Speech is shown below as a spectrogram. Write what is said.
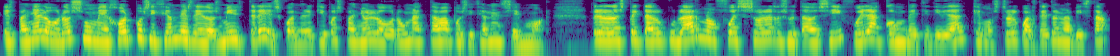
España logró su mejor posición desde 2003, cuando el equipo español logró una octava posición en Seymour. Pero lo espectacular no fue solo el resultado sí, fue la competitividad que mostró el cuarteto en la pista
